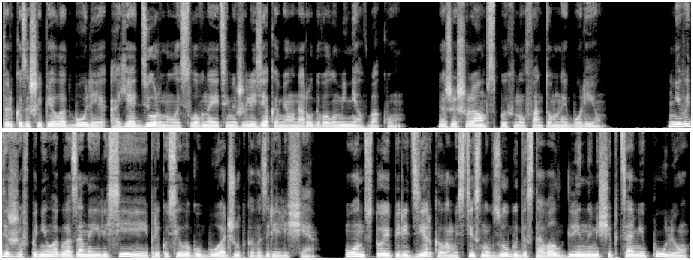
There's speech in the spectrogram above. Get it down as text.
только зашипел от боли, а я дернулась, словно этими железяками он орудовал у меня в боку. Даже шрам вспыхнул фантомной болью. Не выдержав, подняла глаза на Елисея и прикусила губу от жуткого зрелища. Он, стоя перед зеркалом и стиснув зубы, доставал длинными щипцами пулю,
